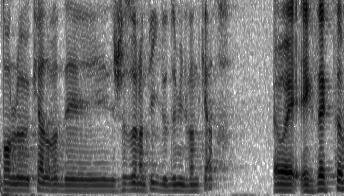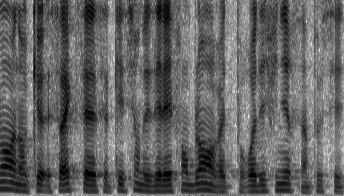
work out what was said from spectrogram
dans le cadre des Jeux Olympiques de 2024. Oui, exactement. Donc, c'est vrai que cette question des éléphants blancs, en fait, pour redéfinir, c'est un peu c'est,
